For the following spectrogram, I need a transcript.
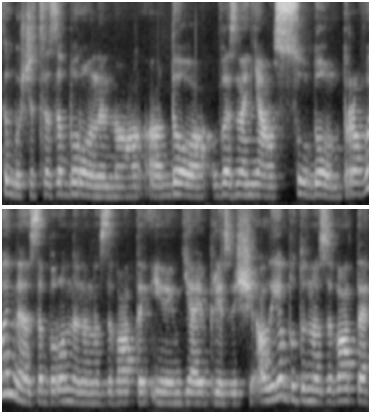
Тому що це заборонено до визнання судом провини, заборонено називати ім'я і прізвище, але я буду називати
